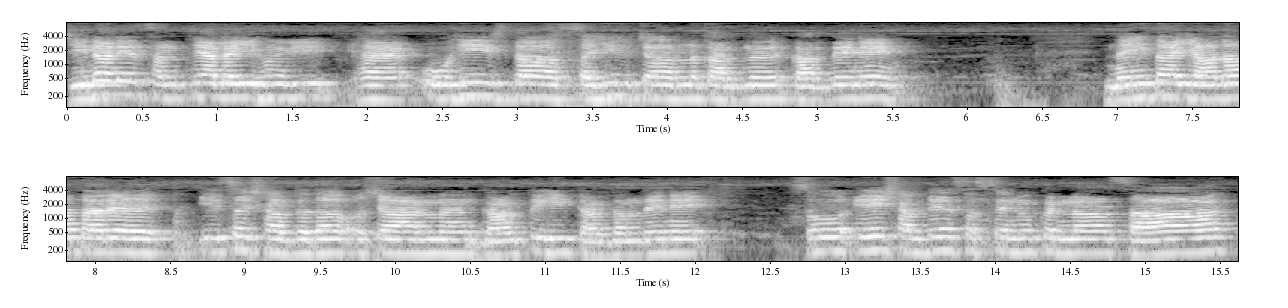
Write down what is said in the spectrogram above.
ਜਿਨ੍ਹਾਂ ਨੇ ਸੰਥਿਆ ਲਈ ਹੋਈ ਹੈ, ਉਹੀ ਇਸ ਦਾ ਸਹੀ ਉਚਾਰਨ ਕਰਦੇ ਨੇ। ਨਹੀਂ ਤਾਂ ਜ਼ਿਆਦਾਤਰ ਇਸ ਸ਼ਬਦ ਦਾ ਉਚਾਰਨ ਗਲਤ ਹੀ ਕਰ ਦਿੰਦੇ ਨੇ। ਸੋ ਇਹ ਸ਼ਬਦ ਸੱਸੇ ਨੂੰ ਕੰਨਾ ਸਾ,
